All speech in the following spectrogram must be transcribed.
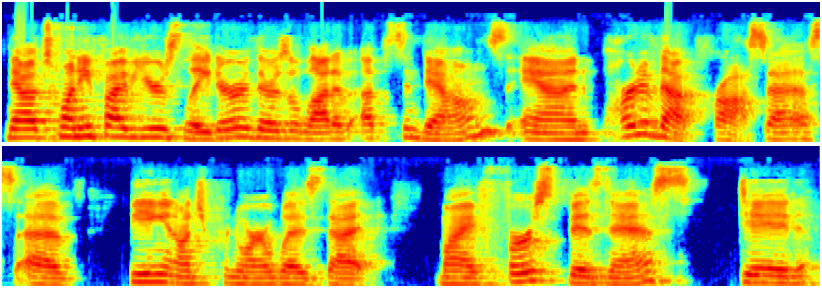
Now, 25 years later, there's a lot of ups and downs. And part of that process of being an entrepreneur was that my first business did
